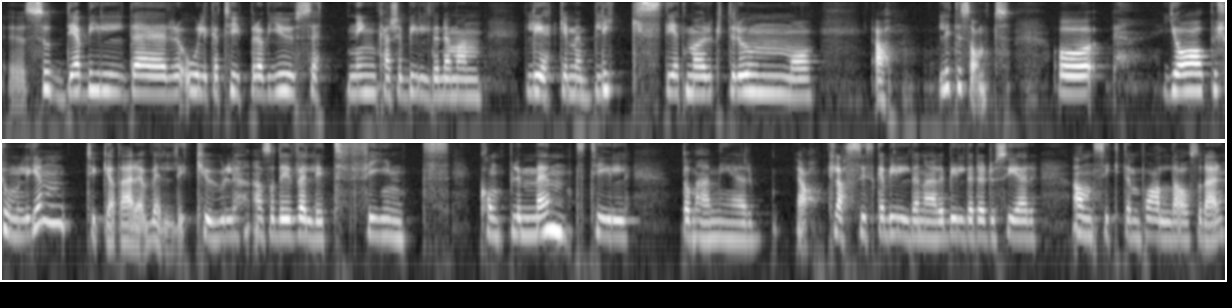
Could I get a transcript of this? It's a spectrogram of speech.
eh, suddiga bilder, olika typer av ljussättning, kanske bilder där man leker med blixt i ett mörkt rum och ja, lite sånt. Och jag personligen tycker att det här är väldigt kul. Alltså det är ett väldigt fint komplement till de här mer ja, klassiska bilderna eller bilder där du ser ansikten på alla och sådär.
